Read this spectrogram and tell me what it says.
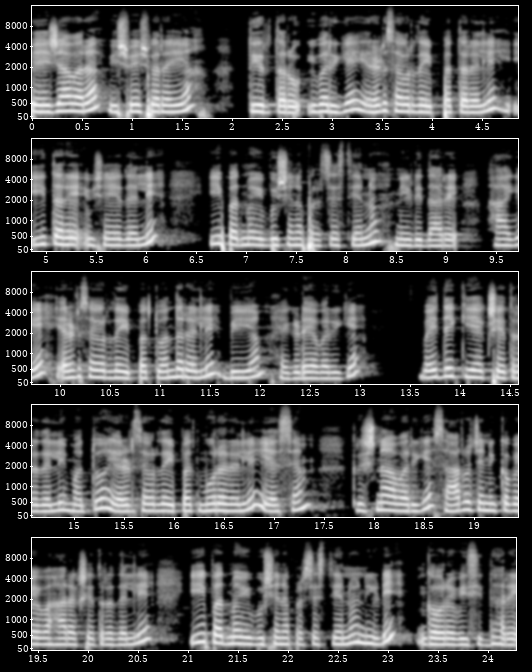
ಪೇಜಾವರ ವಿಶ್ವೇಶ್ವರಯ್ಯ ತೀರ್ಥರು ಇವರಿಗೆ ಎರಡು ಸಾವಿರದ ಇಪ್ಪತ್ತರಲ್ಲಿ ಈತರೆ ವಿಷಯದಲ್ಲಿ ಈ ಪದ್ಮವಿಭೂಷಣ ಪ್ರಶಸ್ತಿಯನ್ನು ನೀಡಿದ್ದಾರೆ. ಹಾಗೆ ಎರಡು ಸಾವಿರದ ಇಪ್ಪತ್ತೊಂದರಲ್ಲಿ ಬಿ. ಎಂ. ಹೆಗಡೆ ಅವರಿಗೆ ವೈದ್ಯಕೀಯ ಕ್ಷೇತ್ರದಲ್ಲಿ ಮತ್ತು ಎರಡು ಸಾವಿರದ ಇಪ್ಪತ್ತ್ಮೂರರಲ್ಲಿ ಎಸ್. ಎಂ. ಕೃಷ್ಣ ಅವರಿಗೆ ಸಾರ್ವಜನಿಕ ವ್ಯವಹಾರ ಕ್ಷೇತ್ರದಲ್ಲಿ ಈ ಪದ್ಮವಿಭೂಷಣ ಪ್ರಶಸ್ತಿಯನ್ನು ನೀಡಿ ಗೌರವಿಸಿದ್ದಾರೆ.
